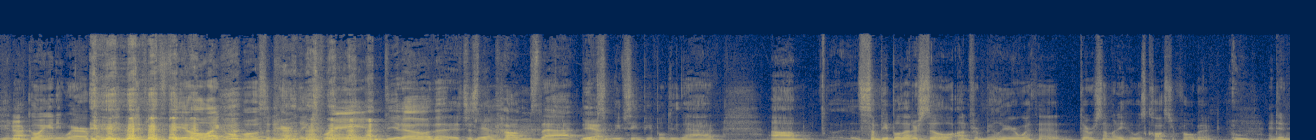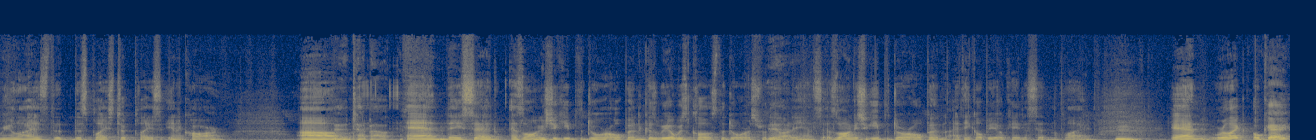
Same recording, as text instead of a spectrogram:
you're not going anywhere. But if, you feel like almost inherently trained, you know that it just Yeah. becomes that. Yeah. We've seen people do that. Um, some people that are still unfamiliar with it. There was somebody who was claustrophobic and didn't realize that this place took place in a car. Um, And tap out. and they said, as long as you keep the door open, because we always close the doors for the Yeah. audience, as long as you keep the door open, I think it'll be okay to sit in the play. Hmm. And we're like, okay.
